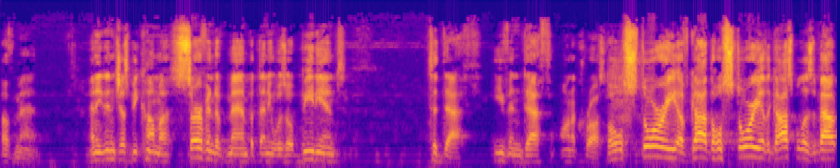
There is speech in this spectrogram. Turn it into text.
of men. And he didn't just become a servant of men, but then he was obedient to death even death on a cross. The whole story of God, the whole story of the gospel is about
